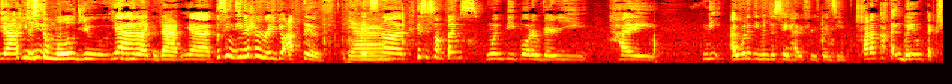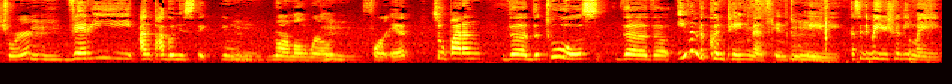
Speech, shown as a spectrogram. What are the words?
Yeah, hindi, just to mold you to Yeah. be like that. Yeah. Tapos hindi na siya radioactive. Yeah. It's not, kasi sometimes when people are very high, hindi, I wouldn't even just say high frequency, parang kakaiba yung texture. Mm-mm. Very antagonistic yung normal world Mm-mm. for it. So parang the the tools, the the even the containment into a kasi 'di ba usually may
